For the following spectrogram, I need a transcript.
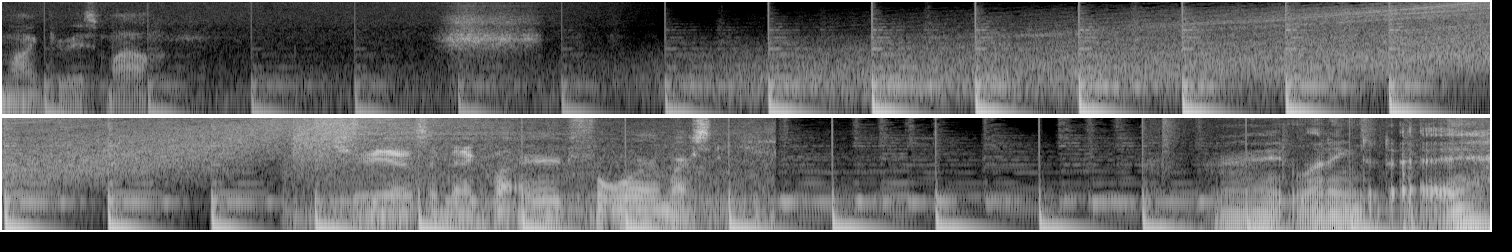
Come on, give me a smile. Cheerios have been acquired for Marcy. All right, wedding today.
